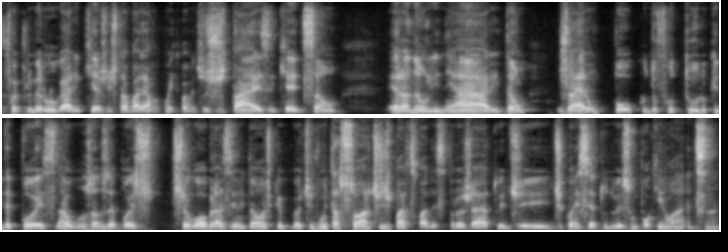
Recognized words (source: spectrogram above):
Foi o primeiro lugar em que a gente trabalhava com equipamentos digitais, em que a edição era não linear. Então, já era um pouco do futuro que depois, né, alguns anos depois, chegou ao Brasil. Então, acho que eu tive muita sorte de participar desse projeto e de, de conhecer tudo isso um pouquinho antes. Né?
